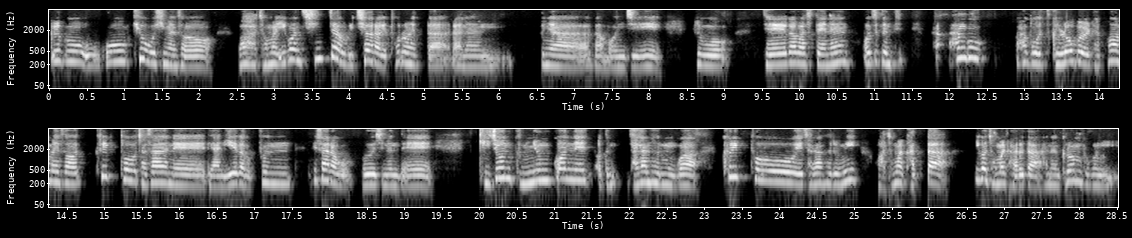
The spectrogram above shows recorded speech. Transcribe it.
끌고 오고 키워오시면서, 와, 정말 이건 진짜 우리 치열하게 토론했다라는 분야가 뭔지, 그리고 제가 봤을 때는 어쨌든 하- 한국하고 글로벌 다 포함해서 crypto 자산에 대한 이해가 높은 회사라고 보여지는데, 기존 금융권의 어떤 자산 흐름과 크립토의 자산 흐름이 와 정말 같다 이건 정말 다르다 하는 그런 부분이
